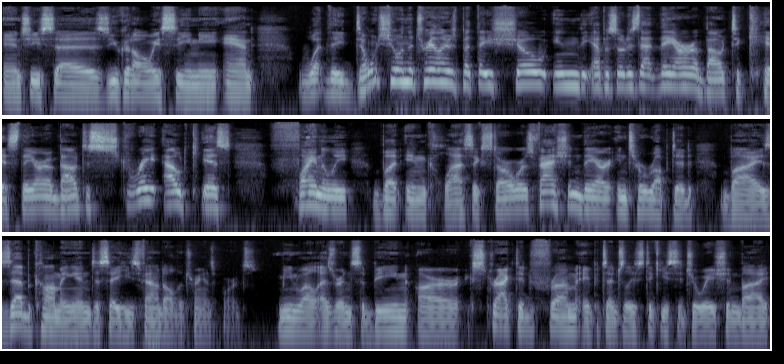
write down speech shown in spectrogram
And she says, You could always see me. And what they don't show in the trailers, but they show in the episode, is that they are about to kiss. They are about to straight out kiss Finally, but in classic Star Wars fashion, they are interrupted by Zeb coming in to say he's found all the transports. Meanwhile, Ezra and Sabine are extracted from a potentially sticky situation by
